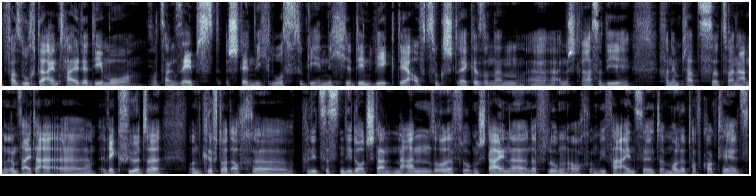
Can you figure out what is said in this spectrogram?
versuchte ein Teil der Demo sozusagen selbstständig loszugehen. Nicht den Weg der Aufzugsstrecke, sondern äh, eine Straße, die von dem Platz äh, zu einer anderen Seite äh, wegführte und griff dort auch äh, Polizisten, die dort standen, an. So, da flogen Steine, da flogen auch irgendwie vereinzelte Molotow-Cocktails.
